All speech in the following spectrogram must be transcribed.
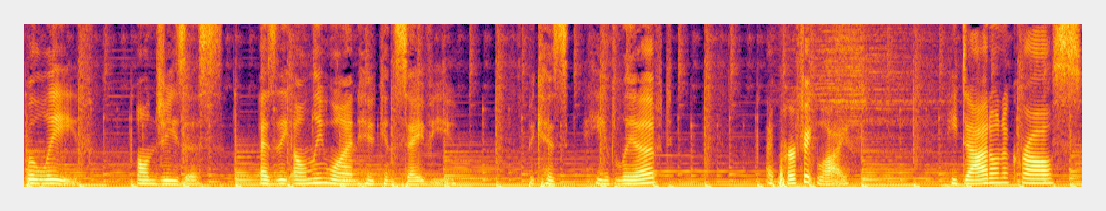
believe on Jesus as the only one who can save you because he lived a perfect life. He died on a cross.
